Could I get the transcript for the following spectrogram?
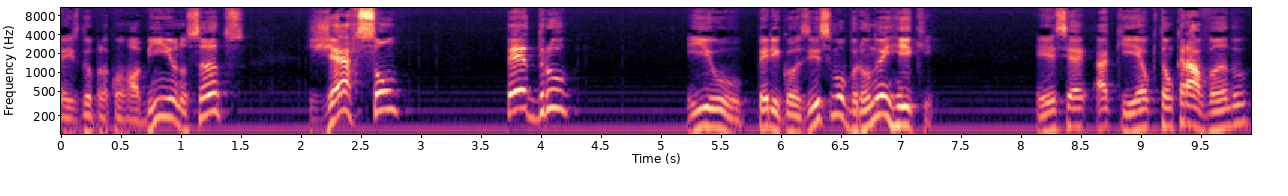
fez dupla com Robinho no Santos, Gerson, Pedro e o perigosíssimo Bruno Henrique. Esse é- aqui é o que estão cravando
